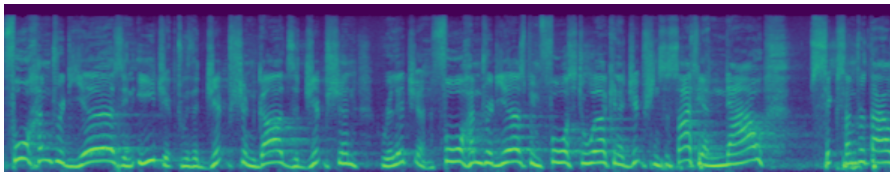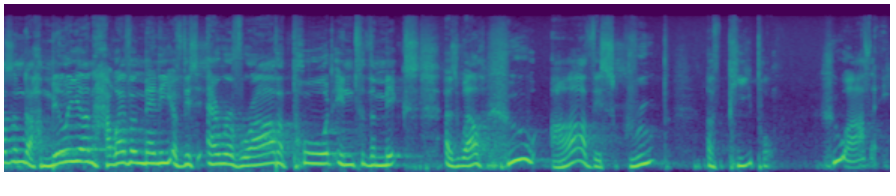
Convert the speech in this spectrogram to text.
400 years in Egypt with Egyptian gods, Egyptian religion. 400 years being forced to work in Egyptian society, and now 600,000, a million, however many of this Erev Rav are poured into the mix as well. Who are this group of people? Who are they?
